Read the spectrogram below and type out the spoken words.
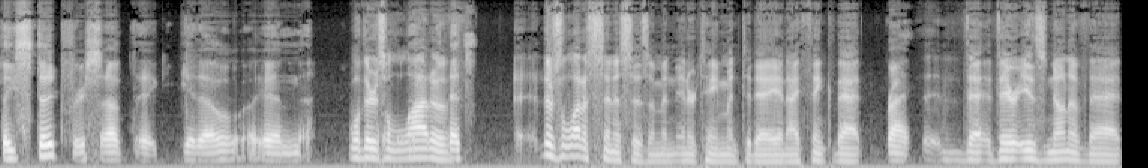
they stood for something, you know, and well, there's a lot of that's, there's a lot of cynicism in entertainment today, and I think that right that there is none of that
